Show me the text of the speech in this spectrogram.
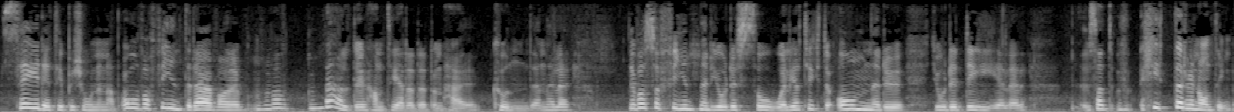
säger det till personen att åh vad fint det där var, vad väl du hanterade den här kunden, eller det var så fint när du gjorde så, eller jag tyckte om när du gjorde det, eller så att hittar du någonting,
